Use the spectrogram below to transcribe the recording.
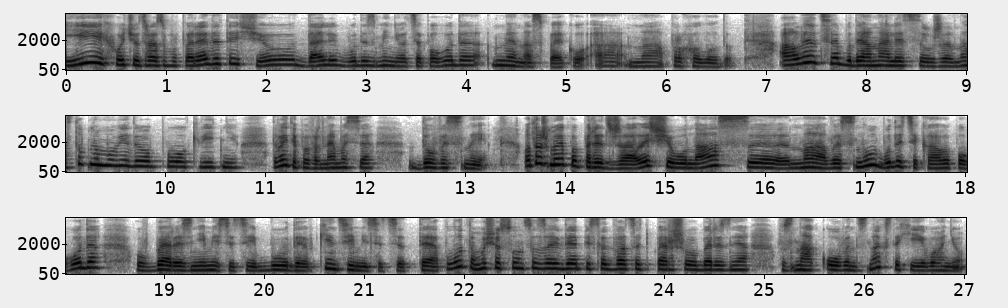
і хочу зразу попередити, що далі буде змінюватися погода не на спеку, а на прохолоду. Але це буде аналіз вже в наступному відео по квітні. Давайте повернемося до весни. Отож, ми попереджали, що у нас е, на весну буде цікава погода. В березні місяці буде в кінці місяця тепло, тому що сонце зайде після 21 березня в знак Овен, знак стихії вогню.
